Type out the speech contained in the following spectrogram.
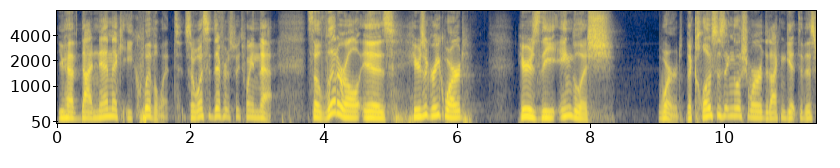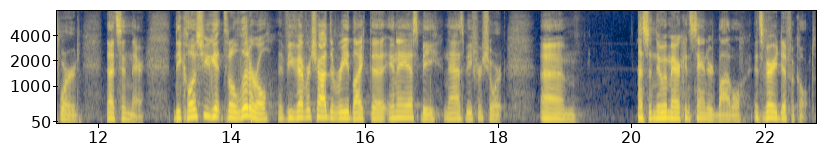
You have dynamic equivalent. So, what's the difference between that? So, literal is here's a Greek word, here's the English word. The closest English word that I can get to this word, that's in there. The closer you get to the literal, if you've ever tried to read like the NASB, NASB for short, um, that's a New American Standard Bible. It's very difficult.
